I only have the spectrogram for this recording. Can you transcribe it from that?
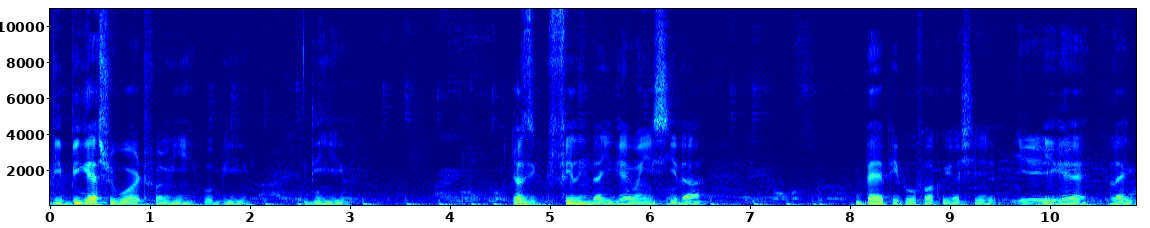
The biggest reward for me would be the just the feeling that you get when you see that bare people fuck with your shit. Yeah. You get like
